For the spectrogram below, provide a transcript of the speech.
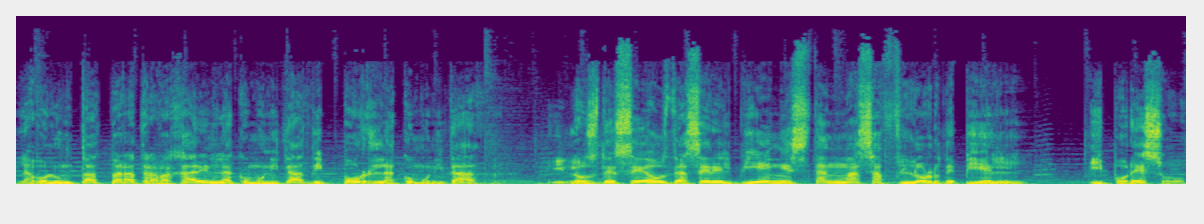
la voluntad para trabajar en la comunidad y por la comunidad, y los deseos de hacer el bien están más a flor de piel. Y por eso,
